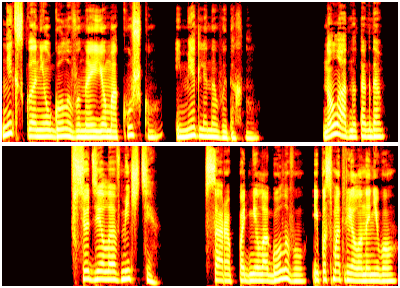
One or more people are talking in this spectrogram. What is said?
Ник склонил голову на ее макушку и медленно выдохнул. «Ну ладно тогда». «Все дело в мечте». Сара подняла голову и посмотрела на него.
